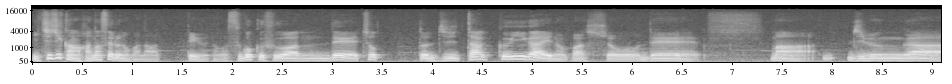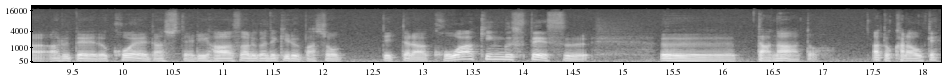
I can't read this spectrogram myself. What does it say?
1時間話せるのかなっていうのがすごく不安でちょっと自宅以外の場所でまあ自分がある程度声出してリハーサルができる場所って言ったらコワーキングスペースだなと。あとカラオケ。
